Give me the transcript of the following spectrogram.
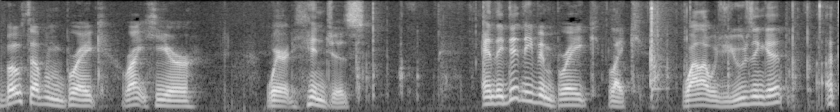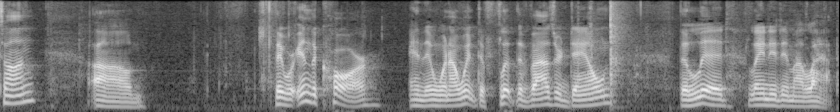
Both of them break right here where it hinges. And they didn't even break like while I was using it a ton. Um, they were in the car and then when I went to flip the visor down, the lid landed in my lap.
